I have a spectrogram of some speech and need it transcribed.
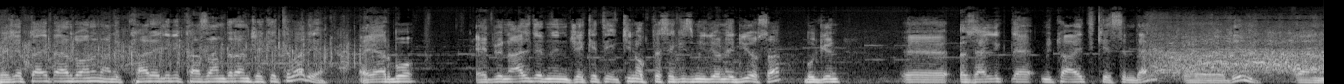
Recep Tayyip Erdoğan'ın hani kareli bir kazandıran ceketi var ya. Eğer bu Edwin Aldrin'in ceketi 2.8 milyon ediyorsa bugün e, özellikle müteahhit kesimden e, değil mi? Yani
